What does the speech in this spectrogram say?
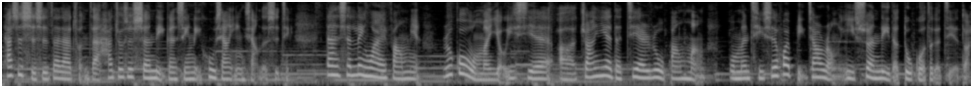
它是实实在在存在，它就是生理跟心理互相影响的事情。但是另外一方面，如果我们有一些呃专业的介入帮忙，我们其实会比较容易顺利的度过这个阶段。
